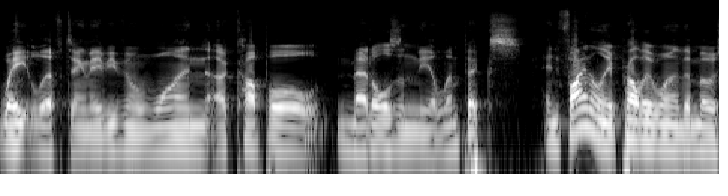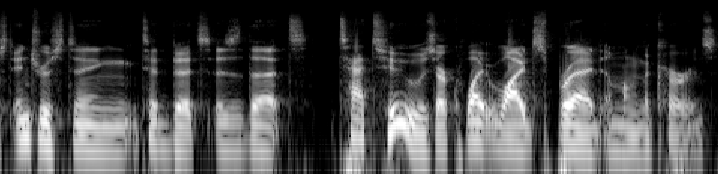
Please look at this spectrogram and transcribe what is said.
weightlifting. They've even won a couple medals in the Olympics. And finally, probably one of the most interesting tidbits is that tattoos are quite widespread among the Kurds.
